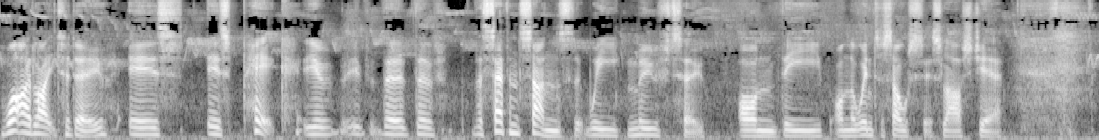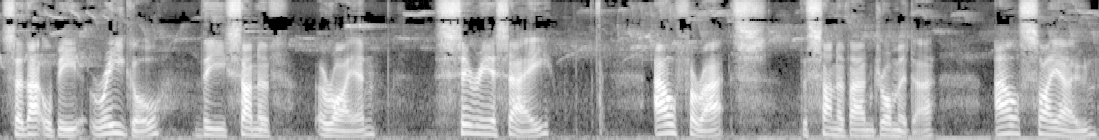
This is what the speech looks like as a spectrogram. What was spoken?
What I'd like to do is is pick you the the the seven suns that we moved to on the on the winter solstice last year. So that will be Rigel, the sun of Orion, Sirius A, Alpheratz, the sun of Andromeda, Alcyone,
